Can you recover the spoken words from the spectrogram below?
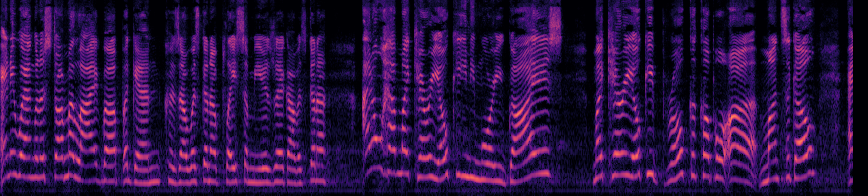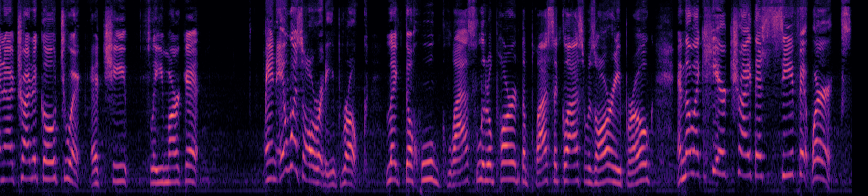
Anyway, I'm gonna start my live up again because I was gonna play some music. I was gonna. I don't have my karaoke anymore, you guys. My karaoke broke a couple uh months ago, and I tried to go to a, a cheap flea market, and it was already broke. Like the whole glass little part, the plastic glass was already broke, and they're like, "Here, try this, see if it works."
